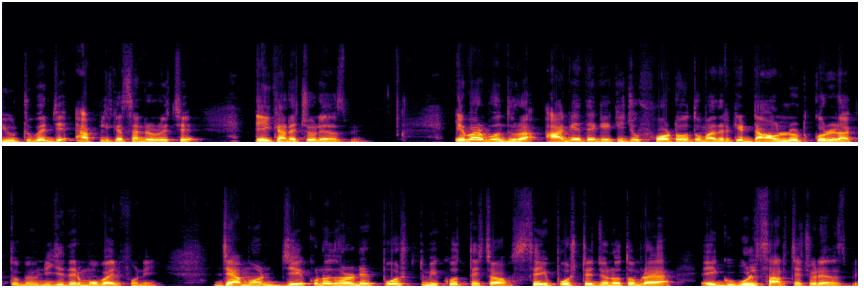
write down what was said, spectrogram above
ইউটিউবের যে অ্যাপ্লিকেশানটা রয়েছে এইখানে চলে আসবে। এবার বন্ধুরা, আগে থেকে কিছু ফটো তোমাদেরকে ডাউনলোড করে রাখতে হবে নিজেদের মোবাইল ফোনে যেমন যে কোনো ধরনের পোস্ট তুমি করতে চাও, সেই পোস্টের জন্য তোমরা এই গুগল সার্চে চলে আসবে।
